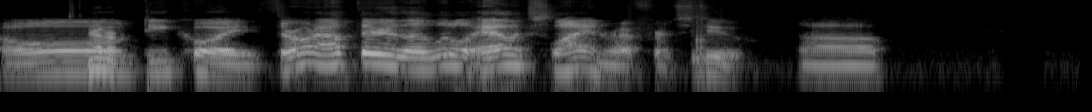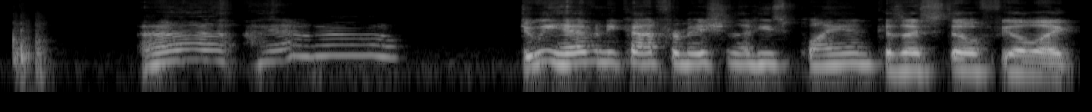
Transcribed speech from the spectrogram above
Oh, decoy. Thrown out there the little Alex Lyon reference too. Uh, uh, I don't know. Do we have any confirmation that he's playing? Because I still feel like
